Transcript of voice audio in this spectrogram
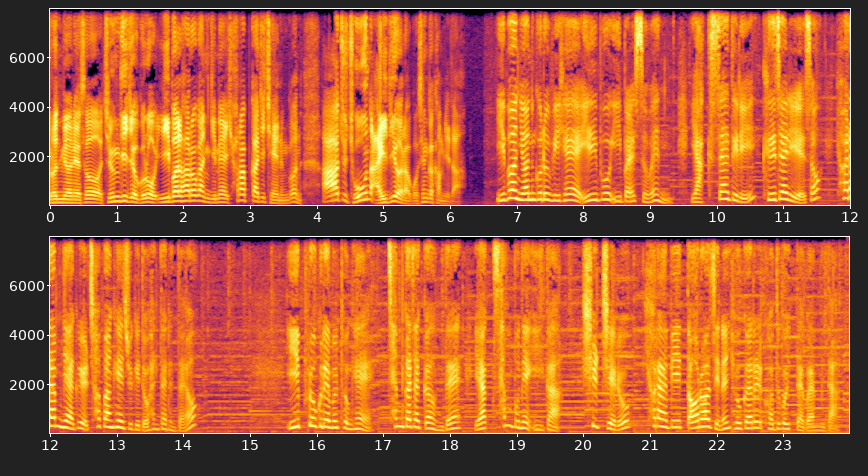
그런 면에서 정기적으로 이발하러 간 김에 혈압까지 재는 건 아주 좋은 아이디어라고 생각합니다. 이번 연구를 위해 일부 이발소엔 약사들이 그 자리에서 혈압약을 처방해 주기도 한다는데요. 이 프로그램을 통해 참가자 가운데 약 3분의 2가 실제로 혈압이 떨어지는 효과를 거두고 있다고 합니다.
